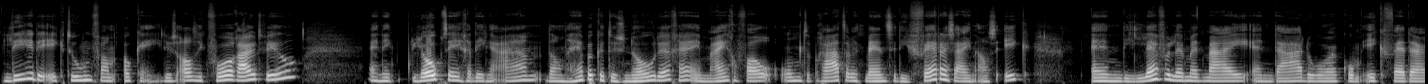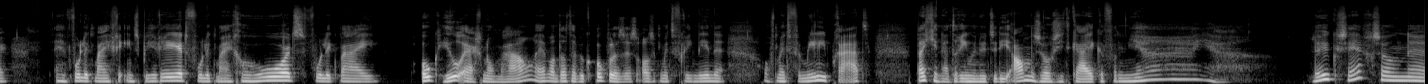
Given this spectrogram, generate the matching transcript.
leerde ik toen van oké, dus als ik vooruit wil en ik loop tegen dingen aan, dan heb ik het dus nodig, hè, in mijn geval, om te praten met mensen die verder zijn als ik en die levelen met mij en daardoor kom ik verder en voel ik mij geïnspireerd, voel ik mij gehoord, voel ik mij ook heel erg normaal, hè, want dat heb ik ook wel eens als ik met vriendinnen of met familie praat, dat je na drie minuten die ander zo ziet kijken van ja, ja, leuk zeg, zo'n... Uh,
